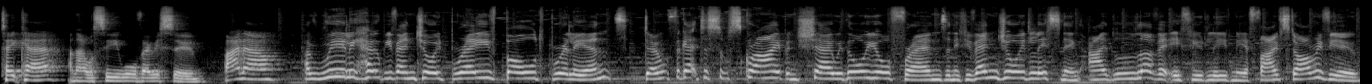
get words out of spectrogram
Take care, and I will see you all very soon. Bye now. I really hope you've enjoyed Brave, Bold, Brilliant. Don't forget to subscribe and share with all your friends. And if you've enjoyed listening, I'd love it if you'd leave me a five star review.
